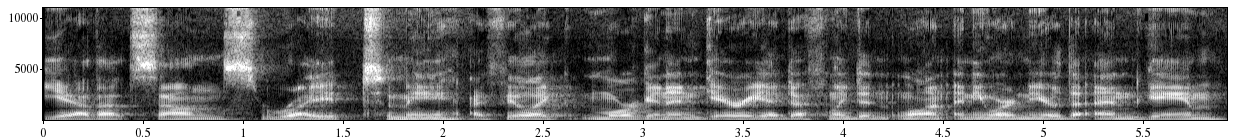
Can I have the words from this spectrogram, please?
Yeah, that sounds right to me. I feel like Morgan and Gary I definitely didn't want anywhere near the end game.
